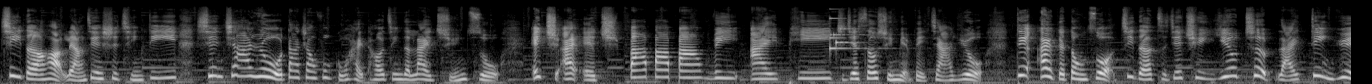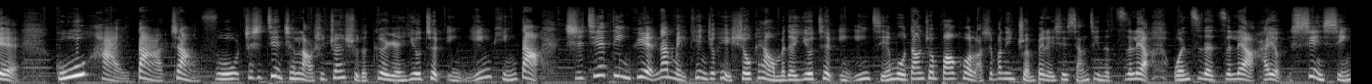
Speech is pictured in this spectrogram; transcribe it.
记得哈两件事情：第一，先加入大丈夫股海淘金的赖群组 H I H 八八八 V I P，直接搜寻免费加入；第二个动作。记得直接去 YouTube 来订阅。股海大丈夫，这是建成老师专属的个人 YouTube 影音频道，直接订阅，那每天你就可以收看我们的 YouTube 影音节目，当中包括老师帮您准备了一些详尽的资料、文字的资料，还有现行，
